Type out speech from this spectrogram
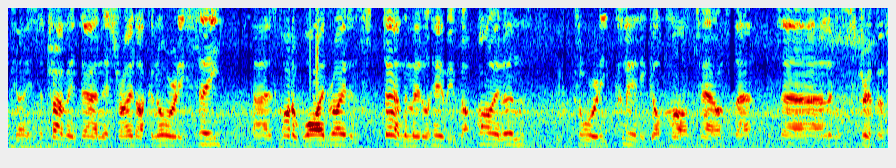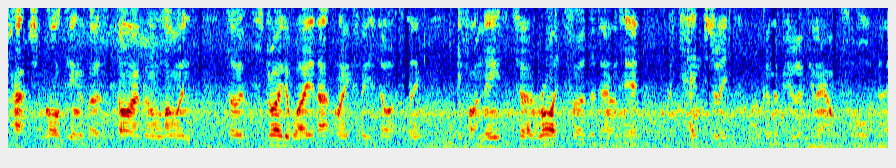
Okay, so travelling down this road I can already see uh, it's quite a wide road and down the middle here we've got islands. We've already clearly got marked out that uh, little strip of hatch markings, those diagonal lines. So straight away that makes me start to think if I need to turn right further down here potentially I'm going to be looking out for a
